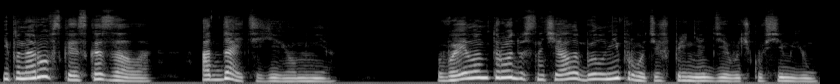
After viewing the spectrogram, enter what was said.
и Понаровская сказала «Отдайте ее мне». Вейланд Роду сначала был не против принять девочку в семью.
